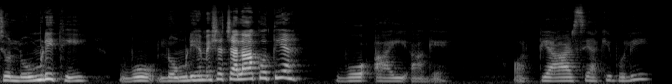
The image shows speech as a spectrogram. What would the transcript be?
जो लोमड़ी थी वो लोमड़ी हमेशा चालाक होती है। वो आई आगे और प्यार से आके बोली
